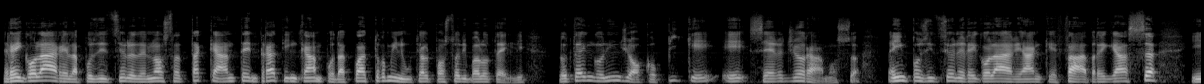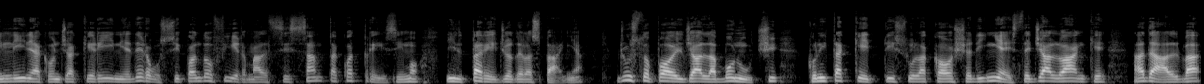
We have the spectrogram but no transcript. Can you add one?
Regolare la posizione del nostro attaccante entrati in campo da 4 minuti al posto di Balotelli. Lo tengono in gioco Piquet e Sergio Ramos. È in posizione regolare anche Fabregas, in linea con Giaccherini e De Rossi, quando firma al 64esimo il pareggio della Spagna giusto poi il giallo a Bonucci con i tacchetti sulla coscia di Iniesta e giallo anche ad Alba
